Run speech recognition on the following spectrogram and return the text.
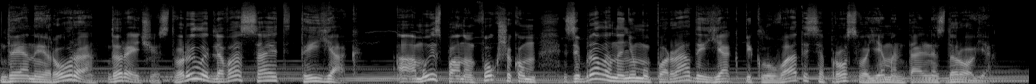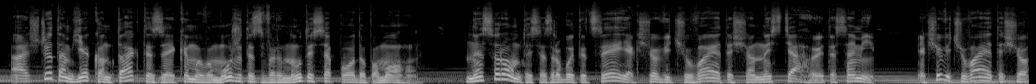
Ден Рора, до речі, створили для вас сайт Ти як. А ми з паном Фокшиком зібрали на ньому поради, як піклуватися про своє ментальне здоров'я. А ще там є контакти, за якими ви можете звернутися по допомогу. Не соромтеся зробити це, якщо відчуваєте, що не стягуєте самі, якщо відчуваєте, що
